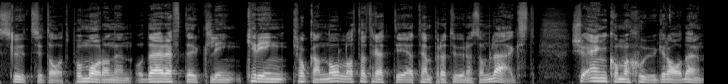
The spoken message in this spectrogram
slutcitat på morgonen och därefter kring, kring klockan 08.30 är temperaturen som lägst 21,7 grader.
